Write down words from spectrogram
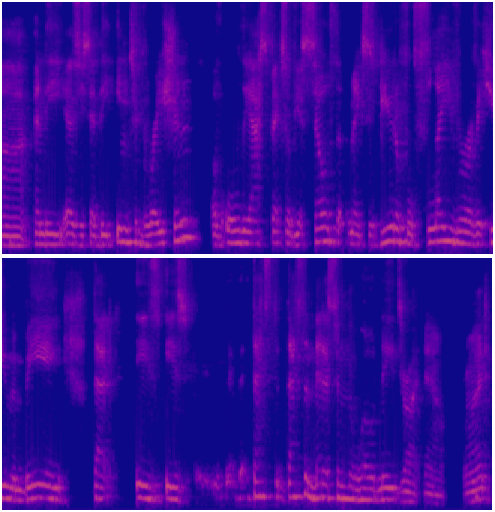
Uh, and the, as you said, the integration of all the aspects of yourself that makes this beautiful flavor of a human being that is is that's the, that's the medicine the world needs right now, right?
